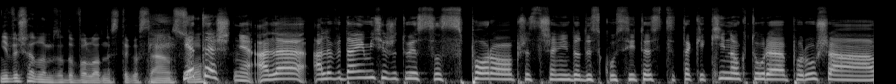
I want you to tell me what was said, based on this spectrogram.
nie wyszedłem zadowolony z tego seansu. Ja też nie, ale, ale wydaje mi się, że tu jest sporo przestrzeni do dyskusji. To jest takie kino, które porusza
